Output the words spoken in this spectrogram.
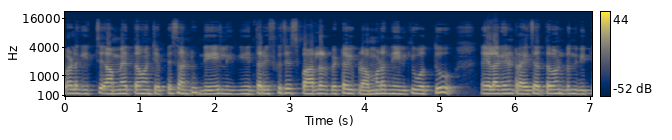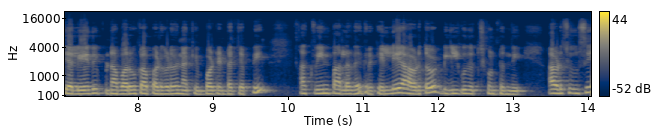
వాళ్ళకి ఇచ్చి అమ్మేస్తాం అని చెప్పేసి అంటుంది. ఇంత రిస్క్ చేసి పార్లర్ పెట్టావు ఇప్పుడు అమ్మడం దేనికి వద్దు. ఎలాగైనా ట్రై చేస్తాం అంటుంది. విద్య లేదు ఇప్పుడు నా బరువు కాపాడుకోవడమే నాకు ఇంపార్టెంట్ అని చెప్పి ఆ క్వీన్ పార్లర్ దగ్గరికి వెళ్ళి ఆవిడతో డీల్ కుదుర్చుకుంటుంది. ఆవిడ చూసి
